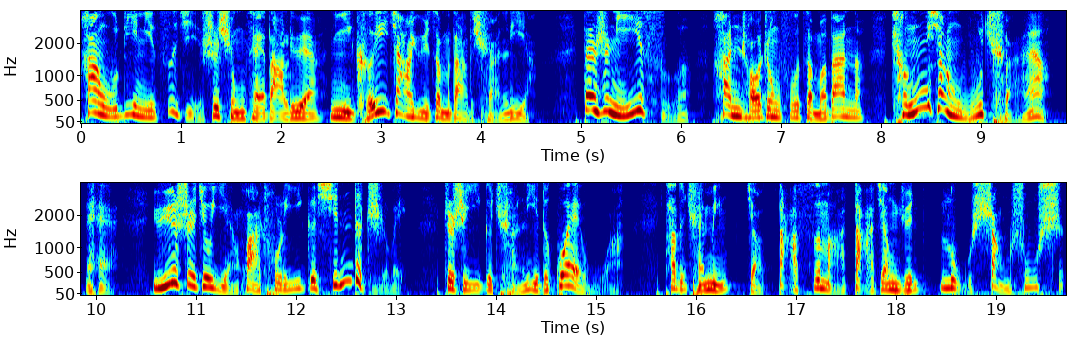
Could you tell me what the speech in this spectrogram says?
汉武帝你自己是雄才大略啊，你可以驾驭这么大的权力啊，但是你一死，汉朝政府怎么办呢？丞相无权啊，哎。于是就演化出了一个新的职位，这是一个权力的怪物啊！他的全名叫大司马大将军录尚书事。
